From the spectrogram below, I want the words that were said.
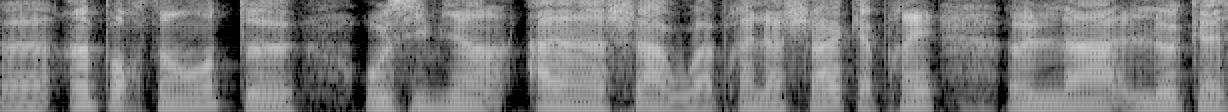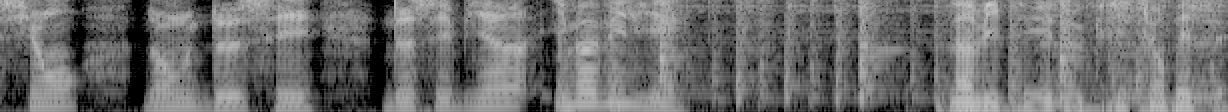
euh, importante, euh, aussi bien à l'achat ou après l'achat qu'après la location donc de ces, de ces biens immobiliers l'invité de Christian Pesset.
